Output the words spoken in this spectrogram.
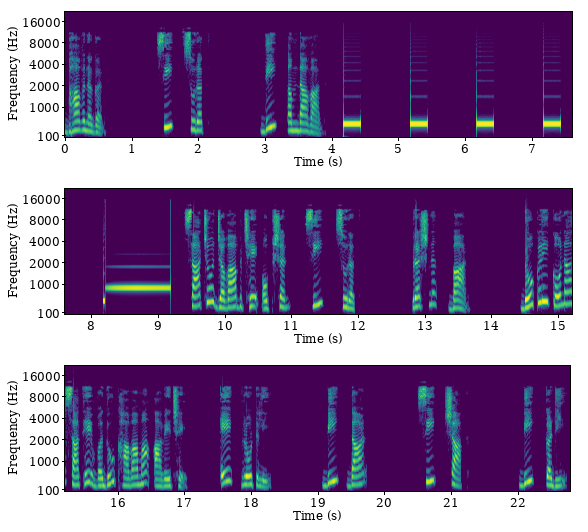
Bhavnagar. C Surat. D Ahmedabad. સાચો જવાબ છે ઓપ્શન સી સુરત. પ્રશ્ન બાર. ઢોકળી કોના સાથે વધુ ખાવામાં આવે છે? એ રોટલી. બી દાળ. સી શાક. ડી કઢી.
